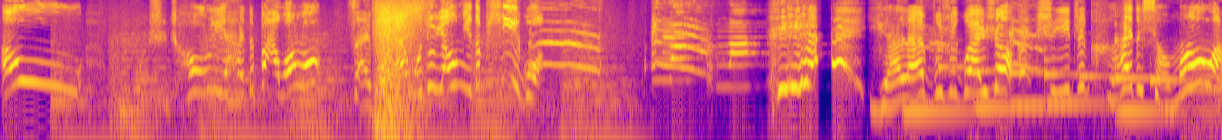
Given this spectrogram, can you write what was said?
哦，我是超厉害的霸王龙。再过来我就咬你的屁股！嘿嘿，原来不是怪兽，是一只可爱的小猫啊！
